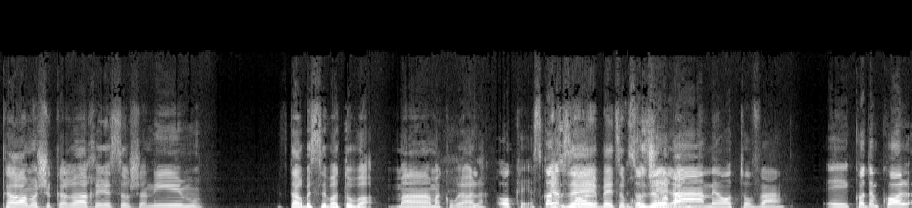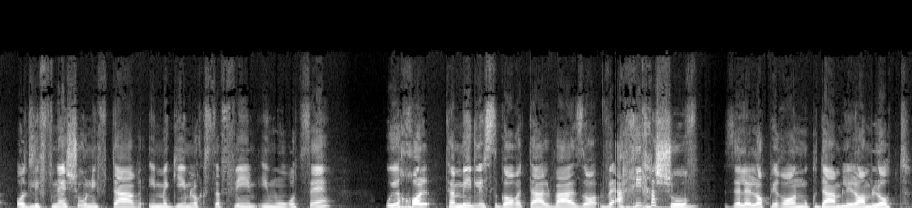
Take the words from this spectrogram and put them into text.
קרה מה שקרה אחרי 10 שנים, נפטר בשיבה טובה. מה, מה קורה הלאה? אוקיי, אז קודם איך כל, זה בעצם זאת חוזר שאלה מאוד טובה. אה, קודם כל, עוד לפני שהוא נפטר, אם מגיעים לו כספים, אם הוא רוצה, הוא יכול תמיד לסגור את ההלוואה הזו, והכי חשוב, זה ללא פירעון מוקדם, ללא עמלות.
